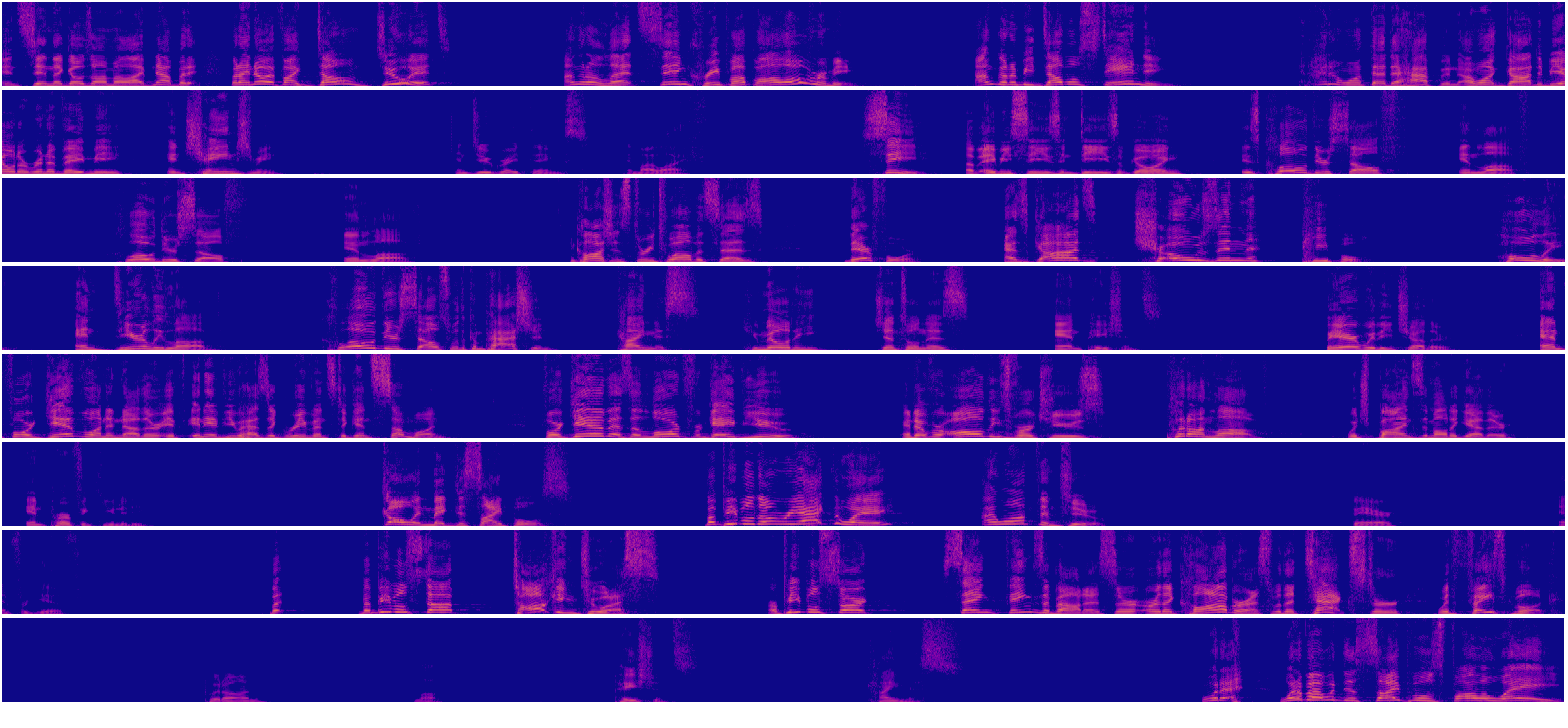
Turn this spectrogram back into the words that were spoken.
and sin that goes on in my life now. But, but I know if I don't do it, I'm going to let sin creep up all over me. I'm going to be double standing. And I don't want that to happen. I want God to be able to renovate me and change me and do great things in my life. C of ABCs and D's of going is clothe yourself in love. Clothe yourself in love. In Colossians 3:12 it says, "Therefore, as God's chosen people, holy and dearly loved, clothe yourselves with compassion, kindness, humility, gentleness, and patience. Bear with each other and forgive one another if any of you has a grievance against someone. Forgive as the Lord forgave you. And over all these virtues, put on love which binds them all together in perfect unity. Go and make disciples. But people don't react the way I want them to. Bear and forgive. But but people stop talking to us. Or people start saying things about us, or, or they clobber us with a text or with Facebook. Put on love, patience, kindness. What, what about when disciples fall away?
